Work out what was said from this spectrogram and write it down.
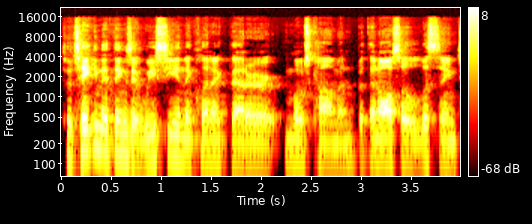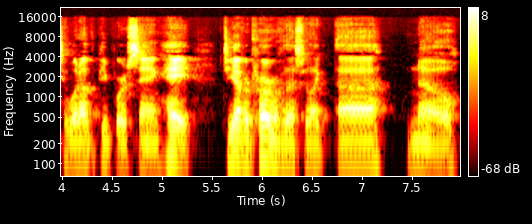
So taking the things that we see in the clinic that are most common, but then also listening to what other people are saying. Hey, do you have a program for this? We're like, uh, no.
